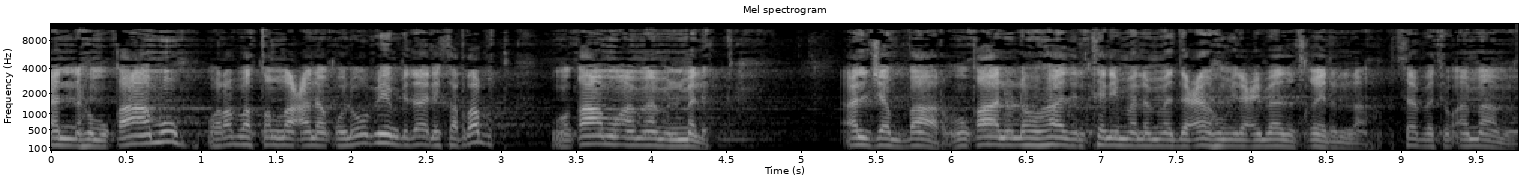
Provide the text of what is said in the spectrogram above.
أنهم قاموا وربط الله على قلوبهم بذلك الربط وقاموا أمام الملك الجبار وقالوا له هذه الكلمة لما دعاهم إلى عبادة غير الله ثبتوا أمامه.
